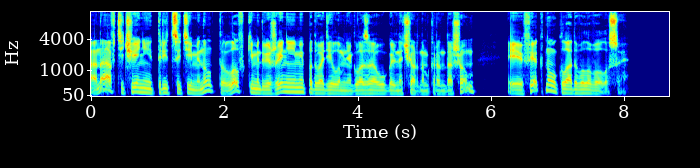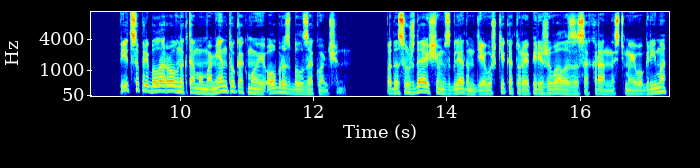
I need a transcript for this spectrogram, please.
Она в течение 30 минут ловкими движениями подводила мне глаза угольно-черным карандашом и эффектно укладывала волосы. Пицца прибыла ровно к тому моменту, как мой образ был закончен. Под осуждающим взглядом девушки, которая переживала за сохранность моего грима,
